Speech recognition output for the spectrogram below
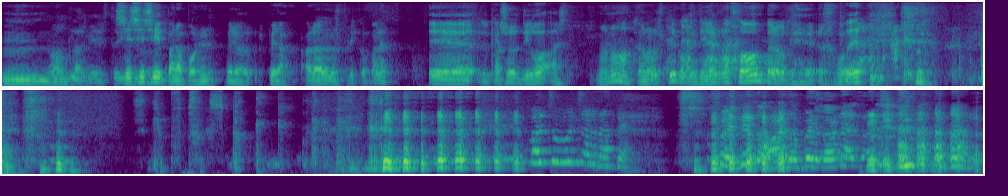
Mm, No, en plan que estoy Sí, sí, sí, para poner. Pero espera, ahora lo explico, ¿vale? El caso, digo. as- No, no, que ahora lo explico, que tienes razón, pero que. Joder. Es que puto asco. Me ha hecho mucha gracia. Como diciendo, "Ah, no perdonas.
